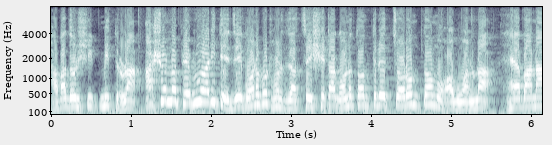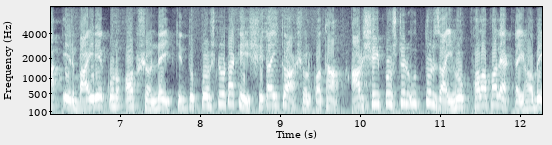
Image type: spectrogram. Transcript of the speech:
ভাবাদর্শিক মিত্ররা। আসন্ন ফেব্রুয়ারিতে যে গণভোট হতে যাচ্ছে, সেটা গণতন্ত্রের চরমতম অবমাননা। হ্যাঁ বা না, এর বাইরে কোনো অপশন নেই, কিন্তু প্রশ্নটা কি, সেটাই তো আসল কথা। আর সেই প্রশ্নের উত্তর যাই হোক, ফলাফল একটাই হবে,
